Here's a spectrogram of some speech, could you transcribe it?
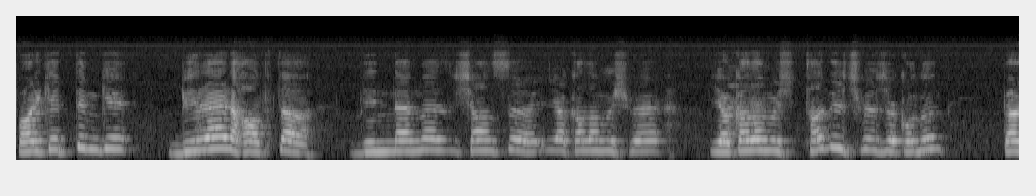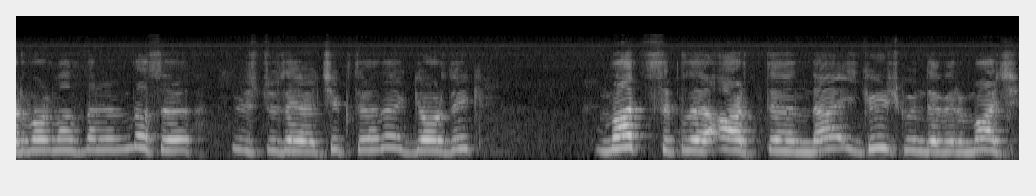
fark ettim ki birer hafta dinlenme şansı yakalamış ve yakalamış Tadiç ve Ceko'nun performanslarının nasıl üst düzeye çıktığını gördük maç sıklığı arttığında 2-3 günde bir maç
